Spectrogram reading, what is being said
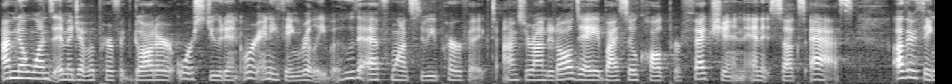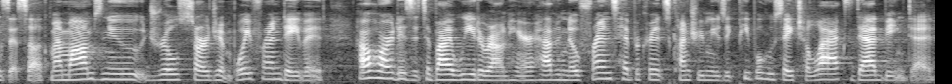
I'm no one's image of a perfect daughter or student or anything really, but who the F wants to be perfect? I'm surrounded all day by so called perfection, and it sucks ass. Other things that suck my mom's new drill sergeant boyfriend, David. How hard is it to buy weed around here, having no friends, hypocrites, country music, people who say chillax, dad being dead?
